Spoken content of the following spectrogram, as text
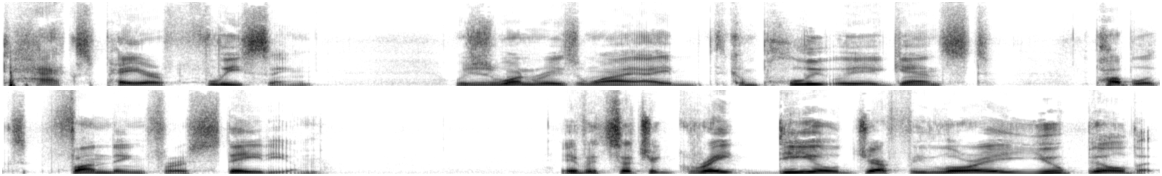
taxpayer fleecing, which is one reason why I'm completely against public funding for a stadium. If it's such a great deal, Jeffrey Loria, you build it.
